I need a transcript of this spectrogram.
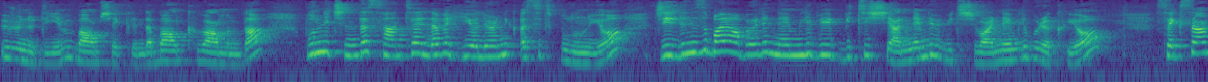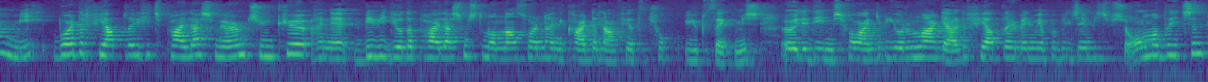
ürünü diyeyim. Balm şeklinde, balm kıvamında. Bunun içinde centella ve hyaluronik asit bulunuyor. Cildinizi baya böyle nemli bir bitiş yani nemli bir bitişi var. Nemli bırakıyor. 80 mil. Bu arada fiyatları hiç paylaşmıyorum çünkü hani bir videoda paylaşmıştım ondan sonra hani kardelen fiyatı çok yüksekmiş, öyle değilmiş falan gibi yorumlar geldi. Fiyatları benim yapabileceğim hiçbir şey olmadığı için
